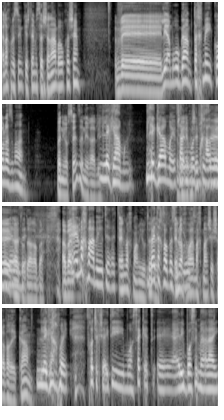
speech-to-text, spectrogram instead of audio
אנחנו נשואים כ-12 שנה, ברוך השם. ולי אמרו גם, תחמיא כל הזמן. ואני עושה את זה נראה לי. לגמרי, לגמרי, אפשר ללמוד ממך בעניין אה, הזה. תודה רבה. אבל אין מחמאה מיותרת. אין מחמאה מיותרת. בטח לא בזוגיות. אין מחמאה- ששבה ריקם. לגמרי. זוכרת שכשהייתי מועסקת, אה, היה לי בוסים מעליי,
